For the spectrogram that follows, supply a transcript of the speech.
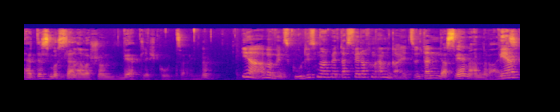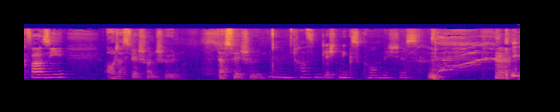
Ja, das muss dann aber schon wirklich gut sein. Ne? Ja, aber wenn es gut ist, Norbert, das wäre doch ein Anreiz. Und dann Das wäre ein Anreiz. wäre quasi, oh, das wäre schon schön. Das wäre schön. Hoffentlich nichts Komisches. Die,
